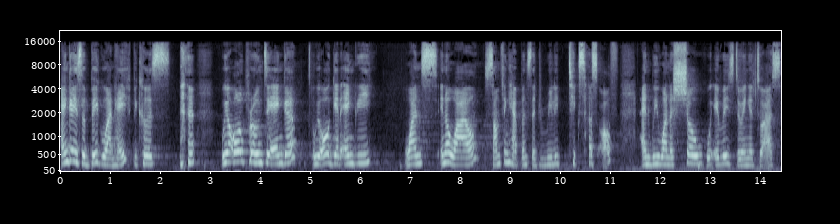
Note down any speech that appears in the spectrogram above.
anger is a big one, hey, because we are all prone to anger. We all get angry once in a while. Something happens that really ticks us off, and we want to show whoever is doing it to us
